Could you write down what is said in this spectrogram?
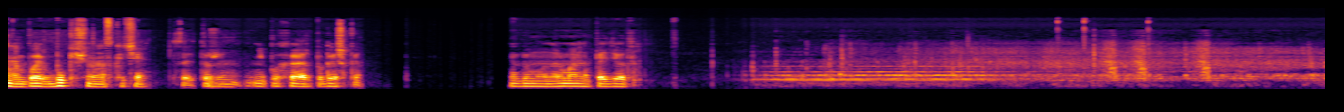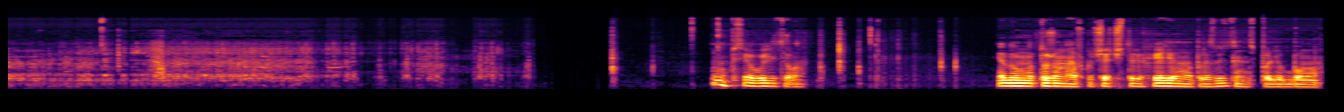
А, Black Book еще надо скачать. Кстати, тоже неплохая РПГшка. Я думаю, нормально пойдет. Ну, все вылетело. Я думаю, тоже надо включать четырехъядерную производительность по-любому.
